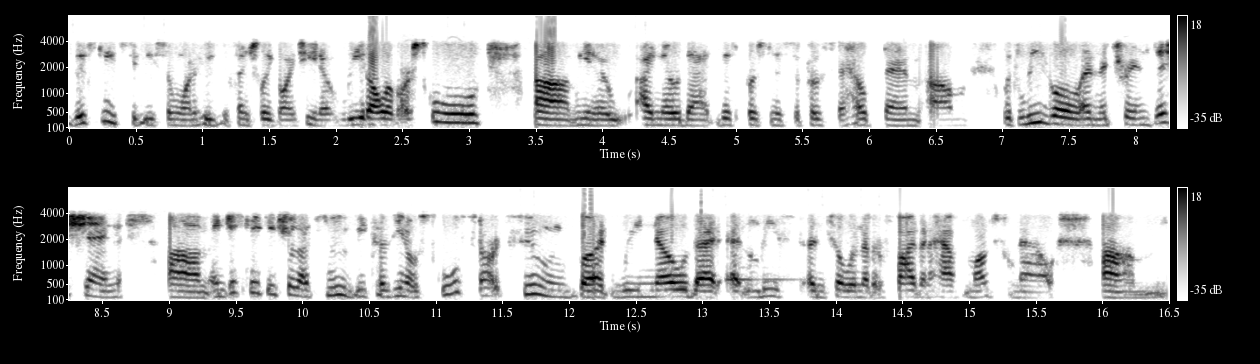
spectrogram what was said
this needs to be someone who's essentially going to you know lead all of our schools. Um, you know, I know that this person is supposed to help them um, with legal and the transition um, and just making sure that's smooth because you know school starts soon, but we know that at least until another five and a half months from now, um,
